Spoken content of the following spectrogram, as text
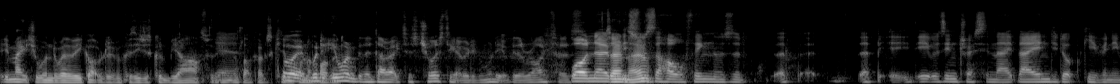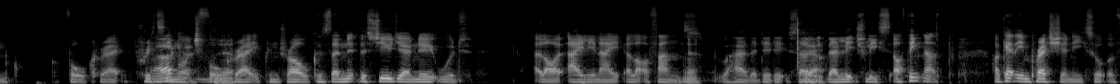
it makes you wonder whether he got rid of him because he just couldn't be asked with him. Yeah. It's like I just kill Well, him. it, would, not it wouldn't be the director's choice to get rid of him, would it? It'd be the writers. Well, no, but Don't this know. was the whole thing. There was a, a, a, a it, it was interesting. They they ended up giving him full create, pretty Okay. much full Yeah. creative control because they kn- the studio knew it would uh, like alienate a lot of fans how they did it. So Yeah. they literally, I think that's. I get the impression he sort of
